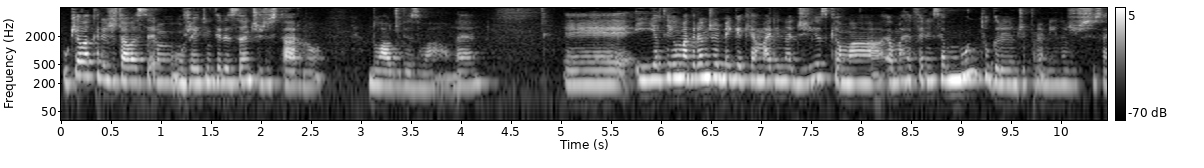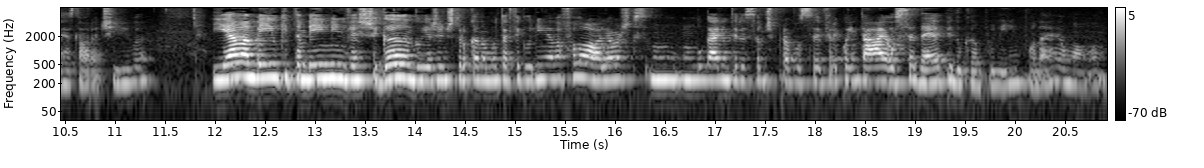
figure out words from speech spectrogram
o que eu acreditava ser um, um jeito interessante de estar no, no audiovisual, né? É, e eu tenho uma grande amiga que é a Marina Dias, que é uma, é uma referência muito grande para mim na justiça restaurativa. E ela meio que também me investigando e a gente trocando muita figurinha, ela falou: Olha, eu acho que um, um lugar interessante para você frequentar é o CEDEP do Campo Limpo, né? É, uma, um,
